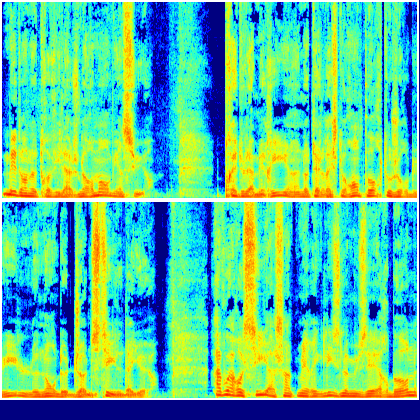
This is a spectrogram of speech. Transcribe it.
mais dans notre village normand, bien sûr. Près de la mairie, un hôtel-restaurant porte aujourd'hui le nom de John Steele, d'ailleurs. À voir aussi à Sainte-Mère-Église le musée Airborne,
